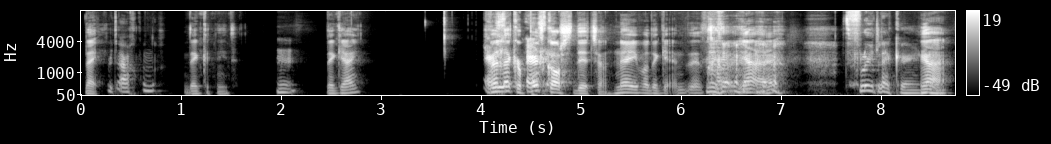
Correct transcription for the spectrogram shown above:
Nee. wordt aangekondigd? Denk het niet. Hm. Denk jij? Erg- Wel lekker erg- podcast dit zo. Nee, want ik... dit gaat- ja, hè? Het vloeit lekker. Ja.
